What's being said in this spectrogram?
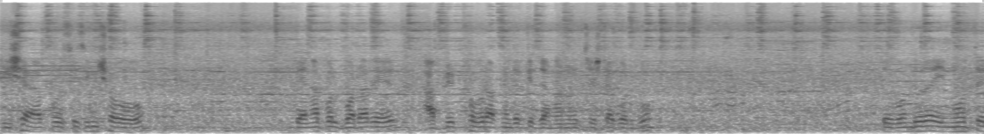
ভিসা প্রসেসিং সহ বেনাপোল বর্ডারের আপডেট খবর আপনাদেরকে জানানোর চেষ্টা করব। তো বন্ধুরা, এই মুহূর্তে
